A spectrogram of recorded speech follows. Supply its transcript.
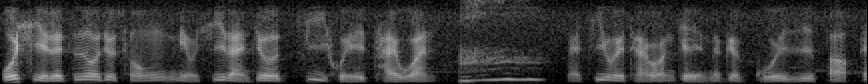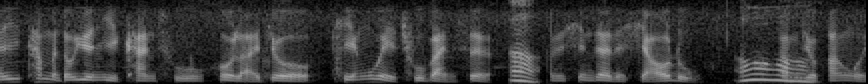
我写了之后，就从纽西兰就寄回台湾啊，来寄回台湾给那个《国语日报》，哎，他们都愿意刊出。后来就天卫出版社，嗯，就是现在的小鲁，哦，他们就帮我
